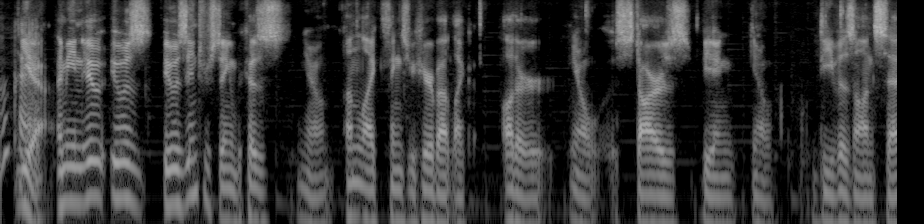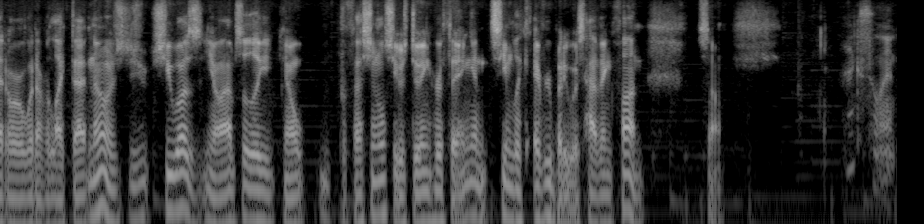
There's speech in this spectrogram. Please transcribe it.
Okay. yeah, I mean, it it was it was interesting because you know, unlike things you hear about like other you know stars being you know divas on set or whatever like that. No, she, she was you know absolutely you know professional. She was doing her thing, and it seemed like everybody was having fun. So. Excellent.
